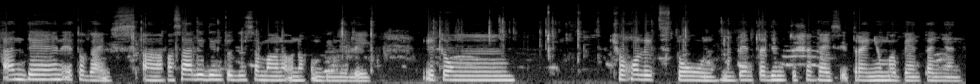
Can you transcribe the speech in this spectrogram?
And then, ito guys, ah, kasali din to dun sa mga nauna kong binili. Itong chocolate stone. Mabenta din to siya guys. I-try nyo mabenta niyan.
